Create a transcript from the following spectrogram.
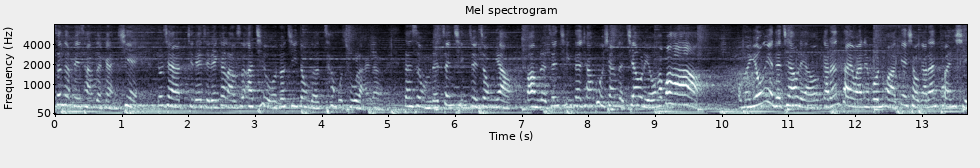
真的非常的感谢。就像姐姐姐姐跟老师阿秋，我都激动的唱不出来了。但是我们的真情最重要，把我们的真情大家互相的交流，好不好？我们永远的交流，把咱台湾的文化继续给咱传承，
